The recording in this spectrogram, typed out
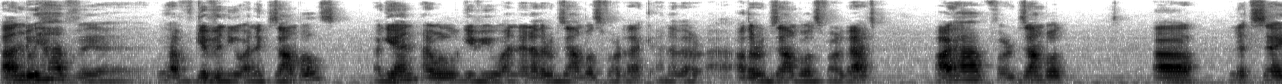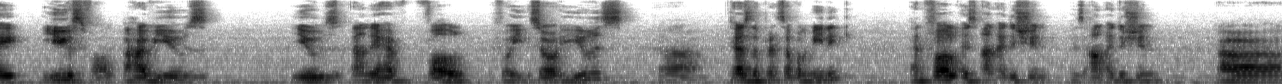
And we have uh, we have given you an examples. Again, I will give you an, another examples for that. Another uh, other examples for that. I have, for example, uh, let's say useful. I have use, use, and I have full. For so use uh, has the principal meaning, and full is an addition is an addition uh,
